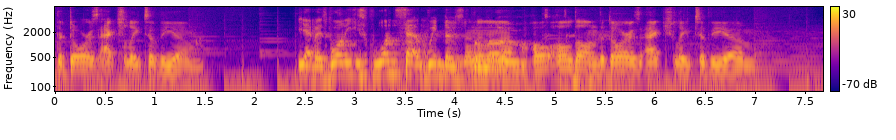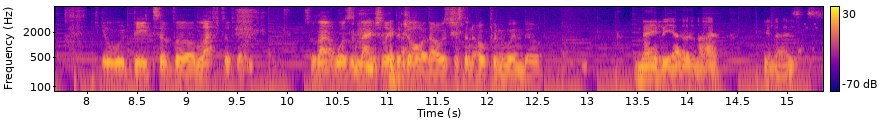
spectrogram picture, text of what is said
the door is actually to the um. Yeah, but it's one. He's one set of windows No no no no. Hold, hold on. The door is actually to the um. It would be to the left of him. So that wasn't actually the door. That was just an open window. Maybe I don't know. Who knows?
